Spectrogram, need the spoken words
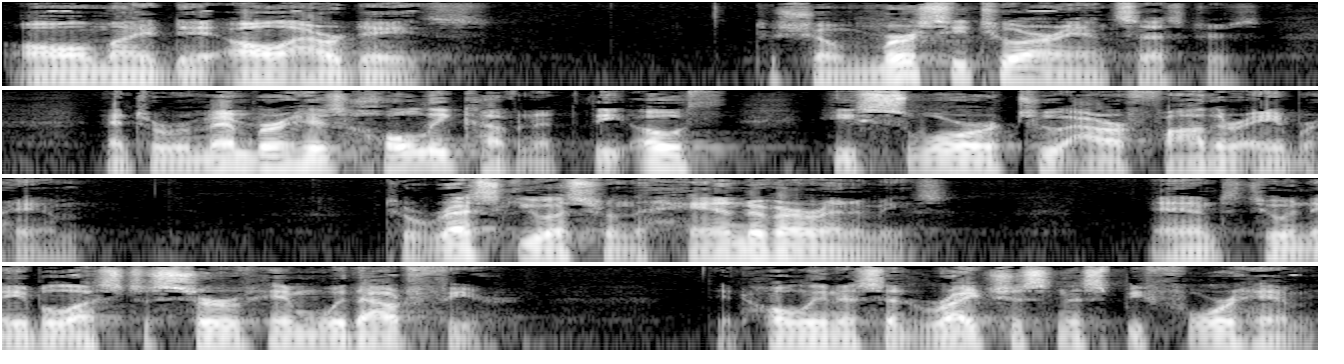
all my day, all our days to show mercy to our ancestors and to remember his holy covenant the oath he swore to our father Abraham to rescue us from the hand of our enemies and to enable us to serve him without fear in holiness and righteousness before him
